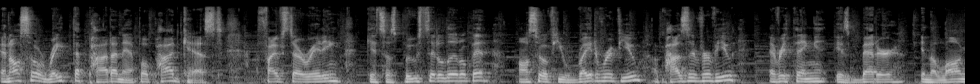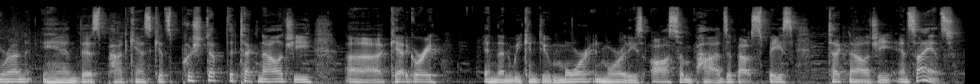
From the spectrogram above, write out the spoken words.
And also rate the pod on Apple Podcast. A five star rating gets us boosted a little bit. Also, if you write a review, a positive review, everything is better in the long run. And this podcast gets pushed up the technology uh, category. And then we can do more and more of these awesome pods about space, technology, and science.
